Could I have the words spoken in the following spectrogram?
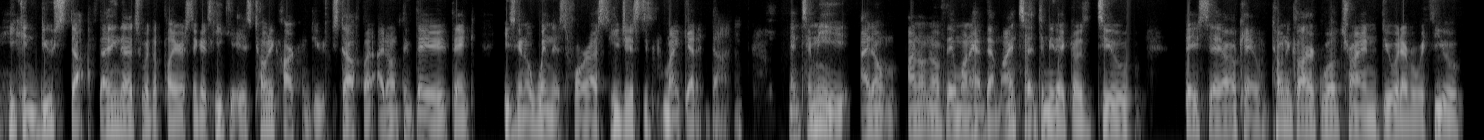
he can do stuff. I think that's what the players think is he is Tony Clark can do stuff, but I don't think they think he's going to win this for us. He just might get it done. And to me, I don't I don't know if they want to have that mindset. To me, that goes to they say, okay, Tony Clark will try and do whatever with you,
